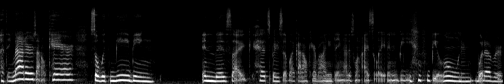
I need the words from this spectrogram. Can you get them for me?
nothing matters, I don't care. So with me being in this like headspace of like I don't care about anything, I just want to isolate and be be alone and whatever.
